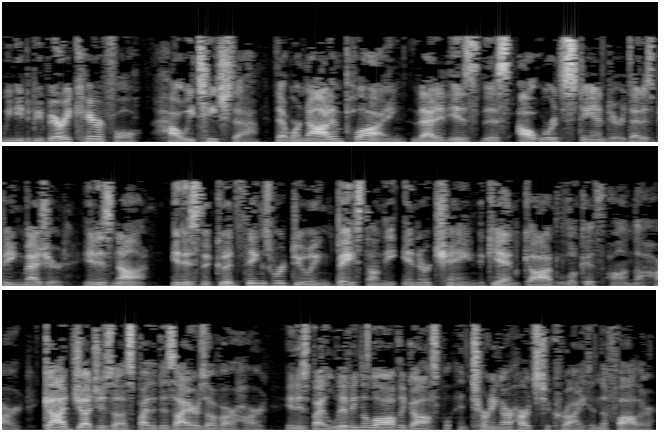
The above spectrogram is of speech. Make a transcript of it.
we need to be very careful how we teach that, that we're not implying that it is this outward standard that is being measured. It is not. It is the good things we're doing based on the inner chain. Again, God looketh on the heart. God judges us by the desires of our heart. It is by living the law of the gospel and turning our hearts to Christ and the Father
